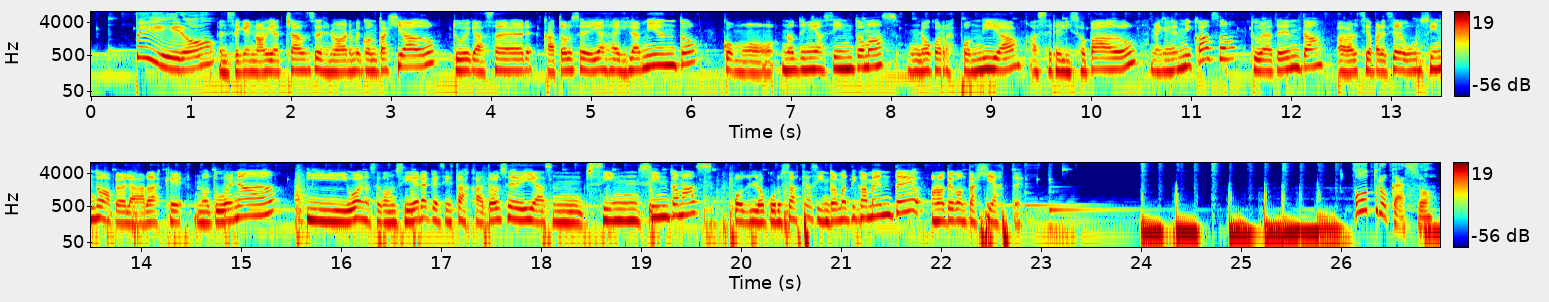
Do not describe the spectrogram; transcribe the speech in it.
Pero... Pensé que no había chances de no haberme contagiado. Tuve que hacer 14 días de aislamiento. Como no tenía síntomas, no correspondía hacer el hisopado. Me quedé en mi casa, estuve atenta a ver si aparecía algún síntoma, pero la verdad es que no tuve nada. Y bueno, se considera que si estás 14 días sin síntomas, o lo cursaste asintomáticamente o no te contagiaste. Otro caso.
